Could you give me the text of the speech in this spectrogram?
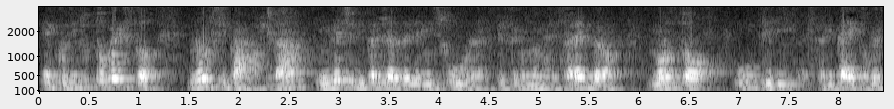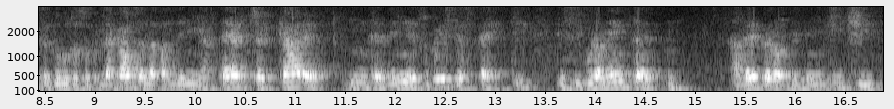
Ecco, di tutto questo non si parla, invece di prendere delle misure che secondo me sarebbero molto utili, ripeto, questo è dovuto alla causa della pandemia, per cercare di intervenire su questi aspetti che sicuramente avrebbero dei benefici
